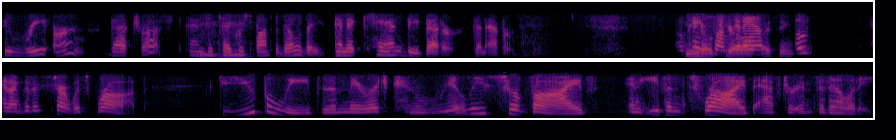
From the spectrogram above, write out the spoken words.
to re-earn that trust and mm-hmm. to take mm-hmm. responsibility. And it can be better than ever. Okay, you know, so I'm going to ask, I think... and I'm going to start with Rob. Do you believe that a marriage can really survive and even thrive after infidelity?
